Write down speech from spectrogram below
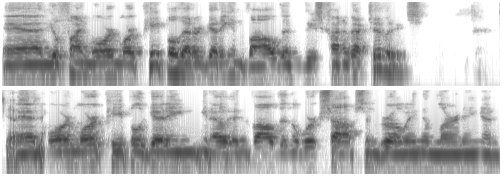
And you'll find more and more people that are getting involved in these kind of activities yes. and more and more people getting you know involved in the workshops and growing and learning and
